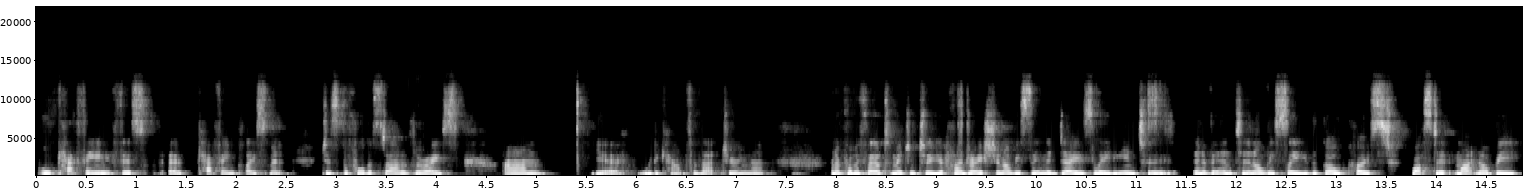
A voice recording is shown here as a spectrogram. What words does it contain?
or caffeine if there's a caffeine placement just before the start of the race. Um, yeah, would account for that during that. And I probably failed to mention too your hydration, obviously, in the days leading into an event. And obviously, the Gold Coast, whilst it might not be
